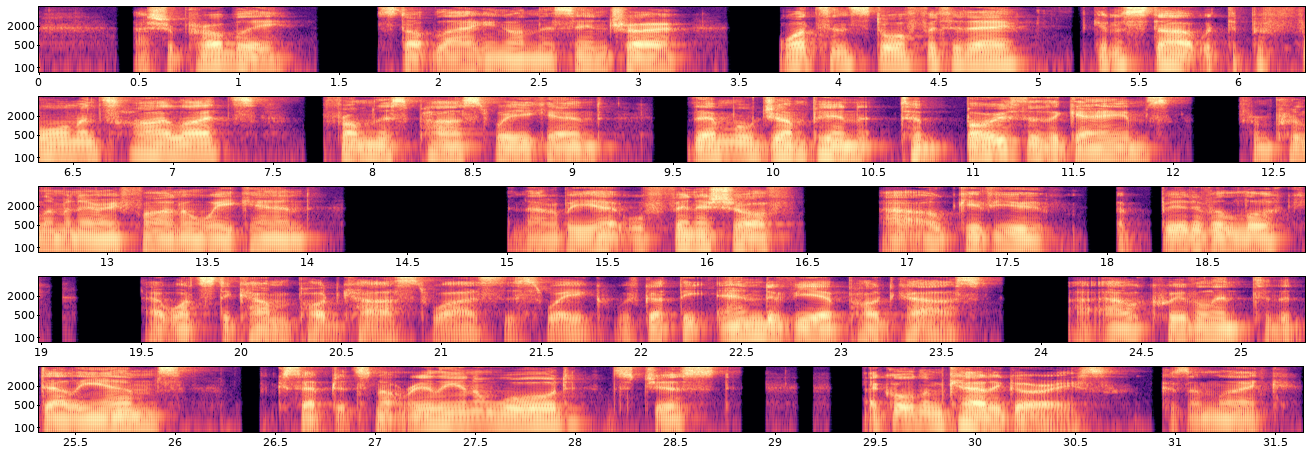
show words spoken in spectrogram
I should probably stop lagging on this intro. What's in store for today? Gonna start with the performance highlights from this past weekend. Then we'll jump in to both of the games from preliminary final weekend. And that'll be it. We'll finish off. Uh, I'll give you a bit of a look at what's to come podcast wise this week. We've got the end of year podcast uh, our equivalent to the Dally M's, except it's not really an award, it's just. I call them categories, because I'm like,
